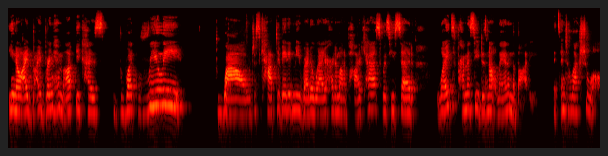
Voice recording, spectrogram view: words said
you know i, I bring him up because what really wow just captivated me right away i heard him on a podcast was he said white supremacy does not land in the body it's intellectual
